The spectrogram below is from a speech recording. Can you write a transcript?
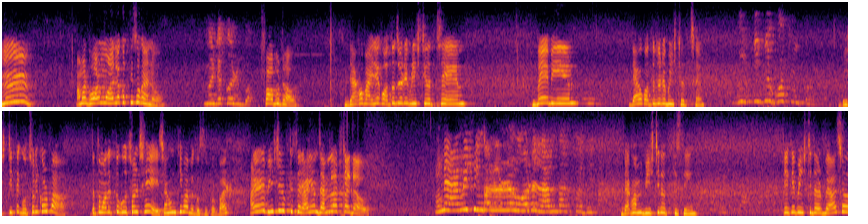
হুম আমার ঘর ময়লা করতেছো কেন? সব উঠাও। দেখো বাইরে কত জোরে বৃষ্টি হচ্ছে। বেবি দেখো কত জোরে বৃষ্টি হচ্ছে। বৃষ্টিতে গোসল করব। তা তোমাদের তো গোসল শেষ এখন কীভাবে গোসল করবা? আরে আরে বৃষ্টি ঢুকতেছে রায়ন জানালা আটকায় দাও। আমি আমি পিঙ্ক কালারের ওরে রান্না করে। দেখো আমি বৃষ্টি ধরতেছি। কে কে বৃষ্টি ধরবে? আসো।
